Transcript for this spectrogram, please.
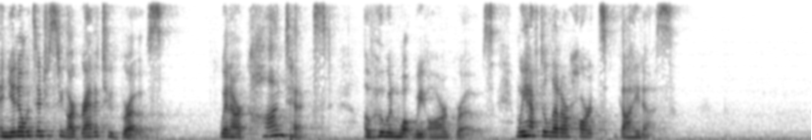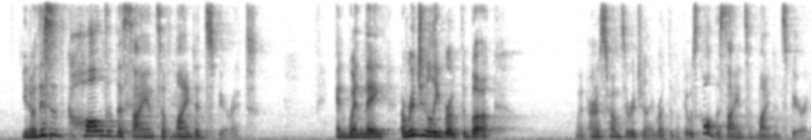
And you know what's interesting? Our gratitude grows when our context of who and what we are grows. We have to let our hearts guide us. You know, this is called the science of mind and spirit. And when they originally wrote the book, when Ernest Holmes originally wrote the book, it was called The Science of Mind and Spirit.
